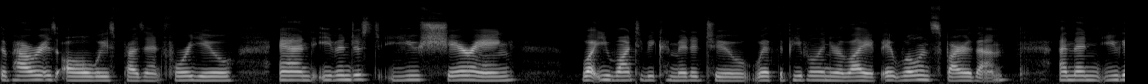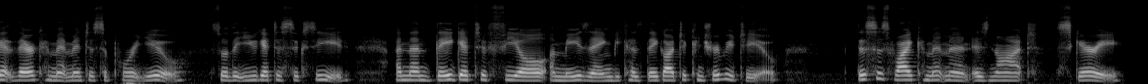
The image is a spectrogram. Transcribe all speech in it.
The power is always present for you. And even just you sharing what you want to be committed to with the people in your life, it will inspire them. And then you get their commitment to support you so that you get to succeed and then they get to feel amazing because they got to contribute to you. This is why commitment is not scary.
